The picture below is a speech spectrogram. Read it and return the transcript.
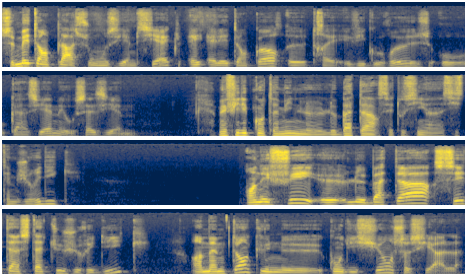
se met en place au XIe siècle et elle est encore euh, très vigoureuse au XVe et au XVIe. Mais Philippe Contamine, le, bâtard, c'est aussi un système juridique. En effet, euh, le bâtard, c'est un statut juridique en même temps qu'une condition sociale.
